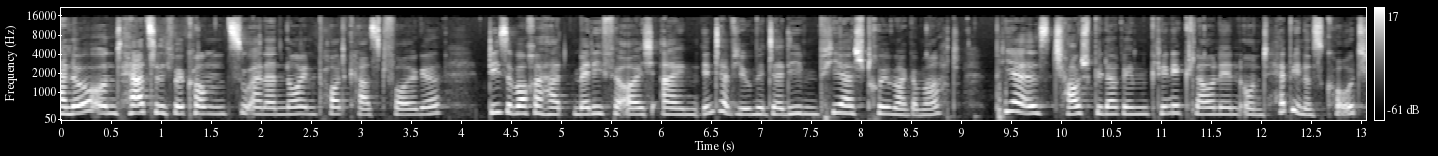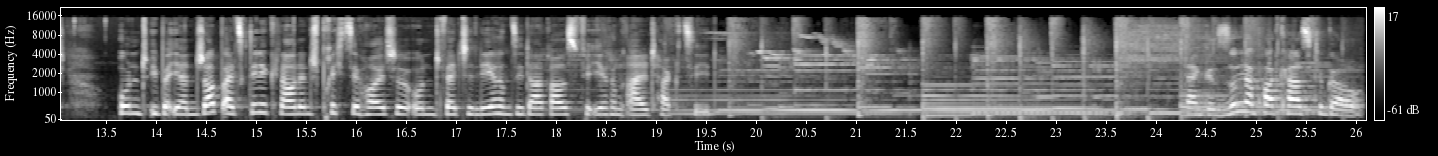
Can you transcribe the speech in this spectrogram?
Hallo und herzlich willkommen zu einer neuen Podcast-Folge. Diese Woche hat Maddie für euch ein Interview mit der lieben Pia Strömer gemacht. Pia ist Schauspielerin, Klinikclownin und Happiness Coach und über ihren Job als Klinikclownin spricht sie heute und welche Lehren sie daraus für ihren Alltag zieht. Dein gesunder Podcast to go.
